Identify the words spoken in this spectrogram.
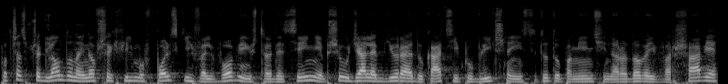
Podczas przeglądu najnowszych filmów polskich w Lwowie już tradycyjnie przy udziale Biura Edukacji Publicznej Instytutu Pamięci Narodowej w Warszawie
